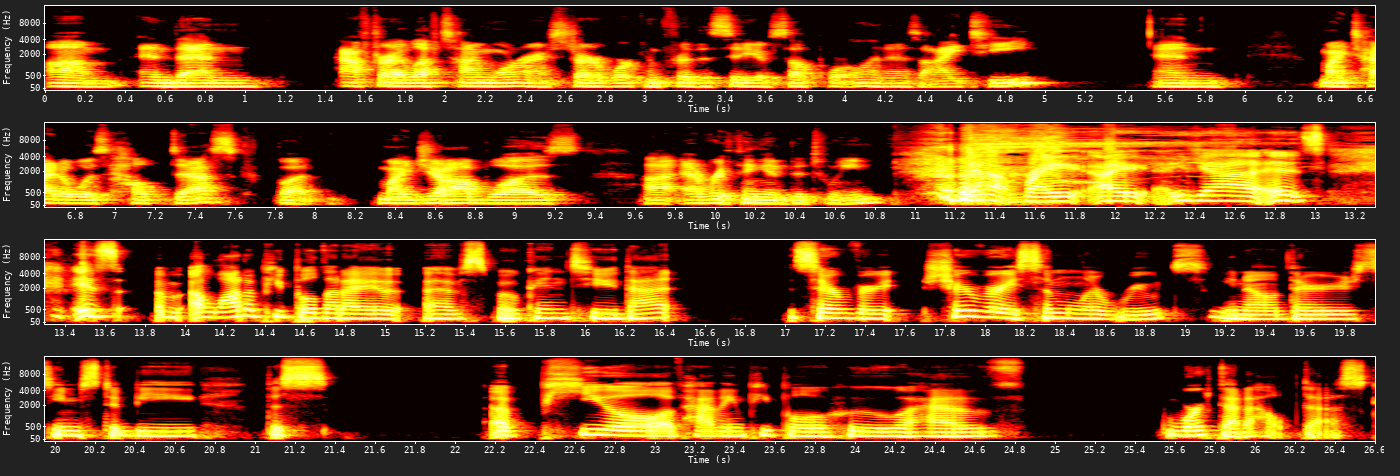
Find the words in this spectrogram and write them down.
Um, and then after I left Time Warner, I started working for the city of South Portland as IT. And my title was help desk, but my job was uh, everything in between. yeah, right. I yeah, it's it's a lot of people that I have spoken to that share very share very similar roots. You know, there seems to be this appeal of having people who have worked at a help desk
